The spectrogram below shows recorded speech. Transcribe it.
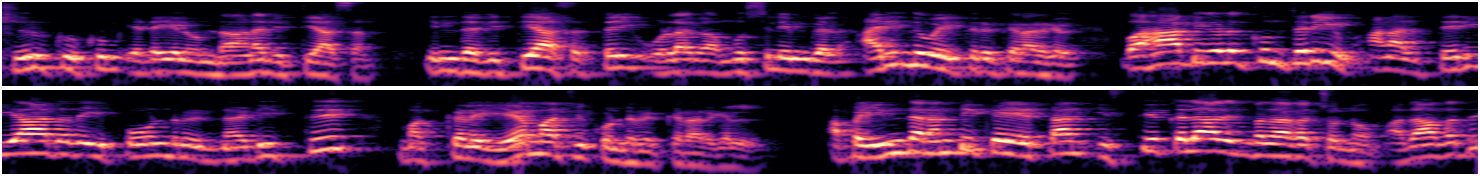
ஷிருக்குக்கும் இடையில் உண்டான வித்தியாசம். இந்த வித்தியாசத்தை உலக முஸ்லிம்கள் அறிந்து வைத்திருக்கிறார்கள். வஹாபிகளுக்கும் தெரியும். ஆனால் தெரியாததை போன்று நடித்து மக்களை ஏமாற்றிக் கொண்டிருக்கிறார்கள். அப்ப இந்த நம்பிக்கையைத்தான் இஸ்திகலால் என்பதாக சொன்னோம். அதாவது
